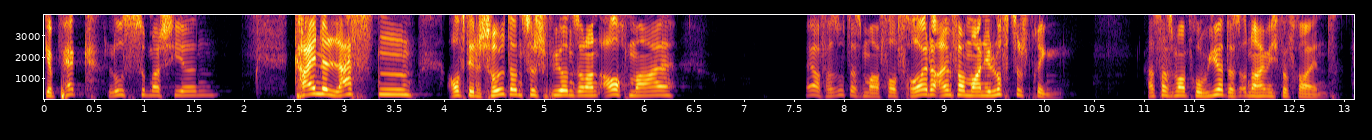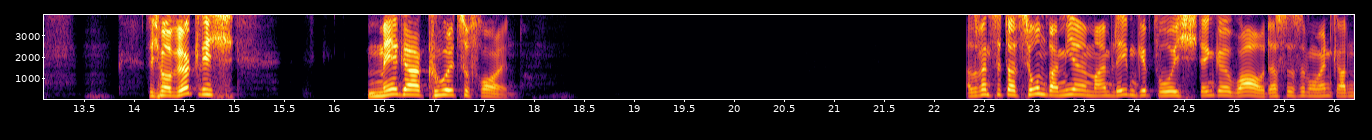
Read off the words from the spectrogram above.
Gepäck loszumarschieren, keine Lasten auf den Schultern zu spüren, sondern auch mal, ja, versuch das mal, vor Freude einfach mal in die Luft zu springen. Hast du das mal probiert? Das ist unheimlich befreiend. Sich mal wirklich mega cool zu freuen. Also wenn es Situationen bei mir in meinem Leben gibt, wo ich denke, wow, das ist im Moment gerade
